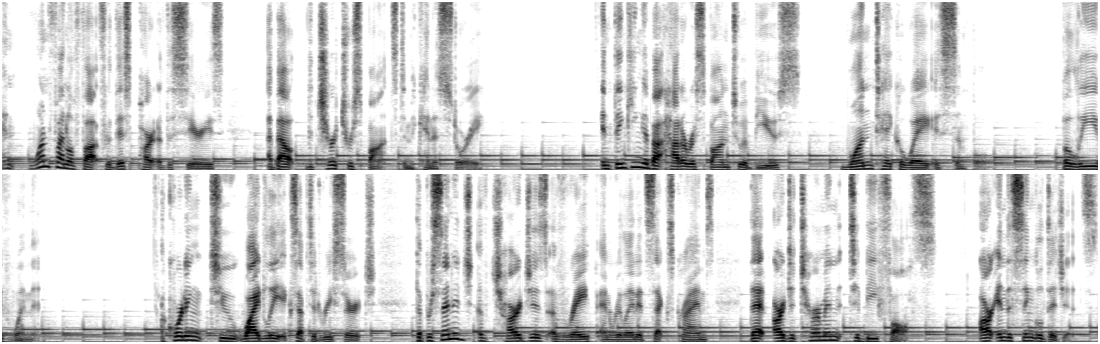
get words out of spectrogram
And one final thought for this part of the series about the church response to McKenna's story. In thinking about how to respond to abuse, one takeaway is simple believe women. According to widely accepted research, the percentage of charges of rape and related sex crimes that are determined to be false are in the single digits.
